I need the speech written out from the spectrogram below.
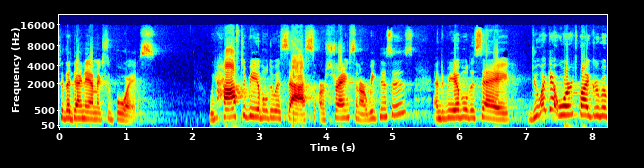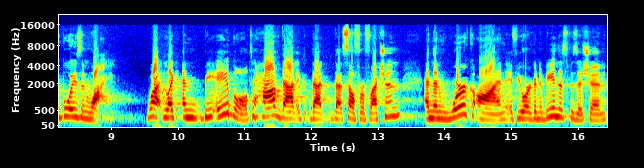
to the dynamics of boys. We have to be able to assess our strengths and our weaknesses and to be able to say, do I get worked by a group of boys and why? Why? Like, and be able to have that, that, that self reflection and then work on, if you are going to be in this position,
